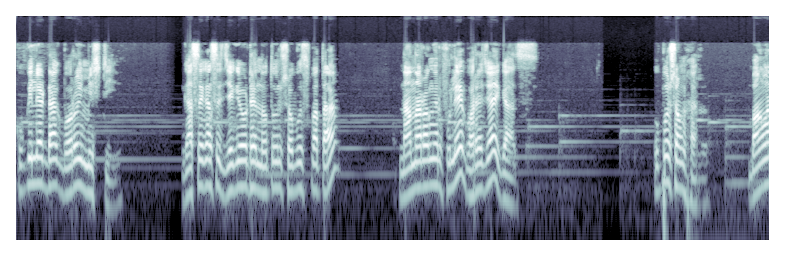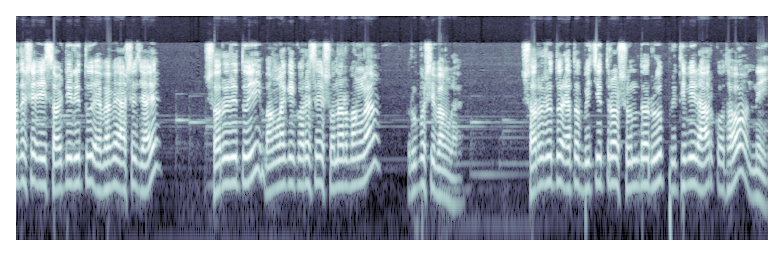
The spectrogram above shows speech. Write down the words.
কুকিলের ডাক বড়ই মিষ্টি। গাছে গাছে জেগে ওঠে নতুন সবুজ পাতা, নানা রঙের ফুলে ভরে যায় গাছ। উপসংহার। বাংলাদেশে এই ছয়টি ঋতু এভাবে আসে যায় ষড় ঋতুই বাংলাকে করেছে সোনার বাংলা, রূপসী বাংলা। ষড় ঋতুর এত বিচিত্র, সুন্দর রূপ পৃথিবীর আর কোথাও নেই।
